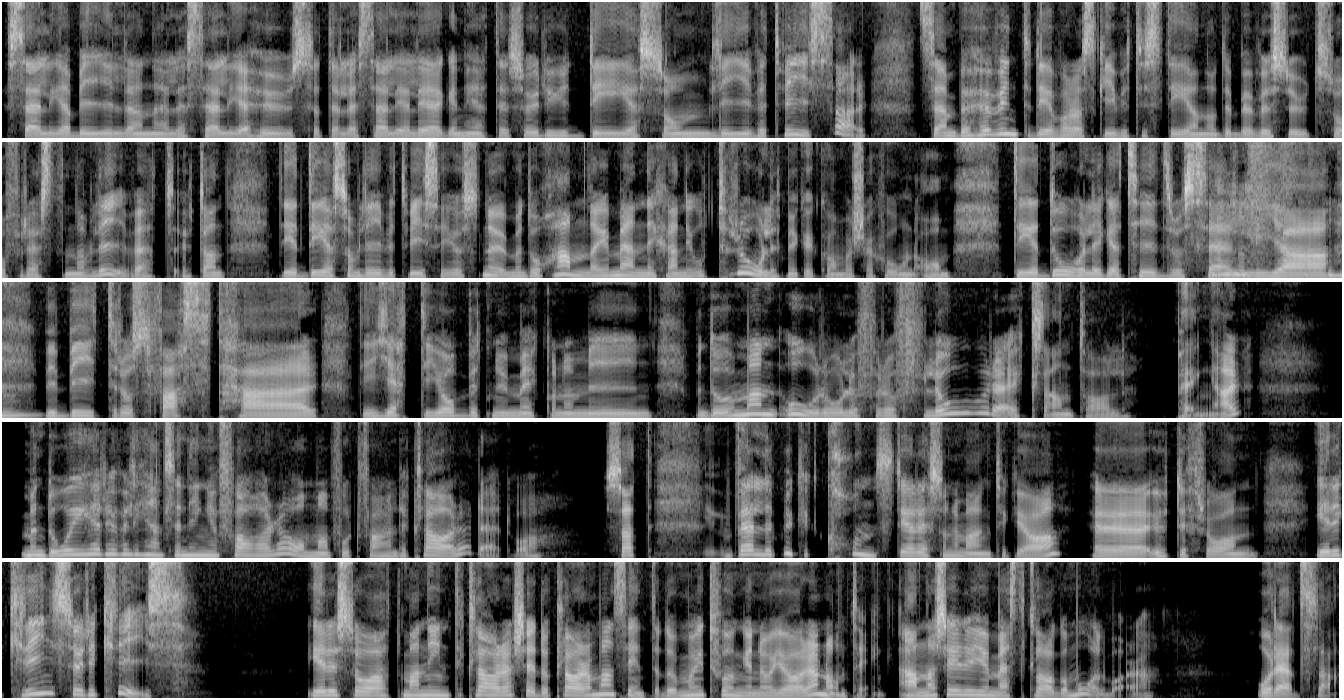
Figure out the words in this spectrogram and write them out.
sälja bilen eller sälja huset eller sälja lägenheter så är det ju det som livet visar. Sen behöver inte det vara skrivet i sten och det behöver se ut så för resten av livet. Utan det är det som livet visar just nu. Men då hamnar ju människan i otroligt mycket konversation om det är dåliga tider att sälja, vi biter oss fast här, det är jättejobbigt nu med ekonomin. Men då är man orolig för att förlora x antal pengar. Men då är det väl egentligen ingen fara om man fortfarande klarar det då. Så att väldigt mycket konstiga resonemang tycker jag. Eh, utifrån, är det kris så är det kris. Är det så att man inte klarar sig, då klarar man sig inte. Då är man ju tvungen att göra någonting. Annars är det ju mest klagomål bara. Och rädsla.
